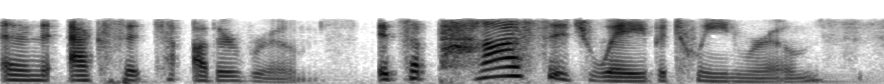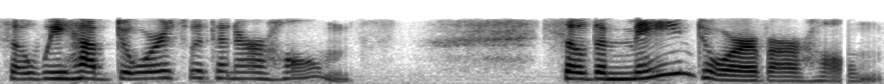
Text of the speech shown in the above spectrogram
and an exit to other rooms. It's a passageway between rooms. So we have doors within our homes. So the main door of our home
